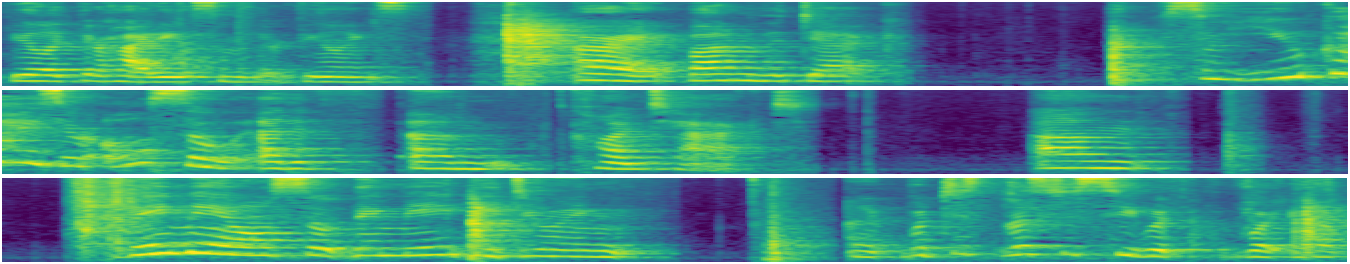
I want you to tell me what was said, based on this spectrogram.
Feel like they're hiding some of their feelings. All right, bottom of the deck. So you guys are also out of um, contact. Um, they may also, they may be doing, uh, but just let's just see what what how,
